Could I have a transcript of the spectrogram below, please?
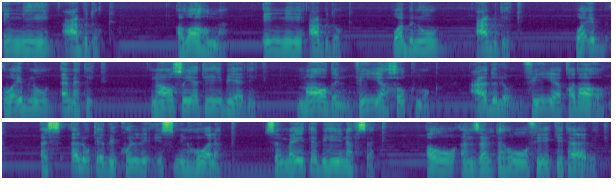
inni abduk Allahumma إني عبدك وابن عبدك وابن أمتك ناصيتي بيدك ماض في حكمك عدل في قضاءك أسألك بكل اسم هو لك سميت به نفسك أو أنزلته في كتابك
